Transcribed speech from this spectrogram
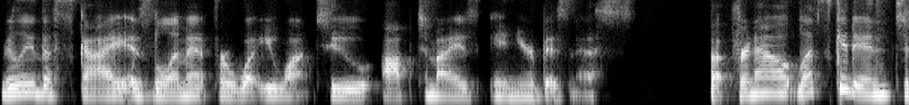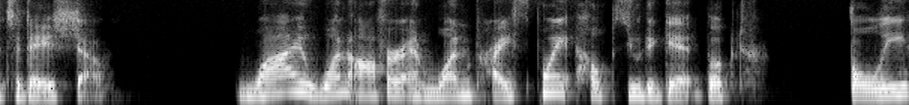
Really, the sky is the limit for what you want to optimize in your business. But for now, let's get into today's show. Why one offer and one price point helps you to get booked fully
